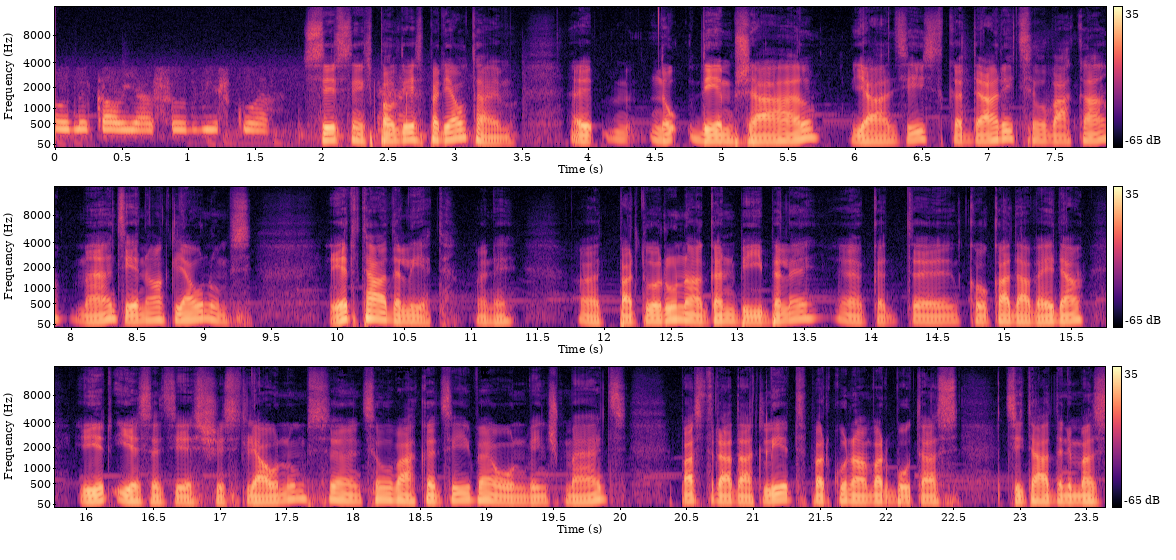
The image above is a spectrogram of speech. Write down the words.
un kaujās un visko. Sirsnīgs paldies par jautājumu. E, nu, diemžēl jāatzīst, ka arī cilvēkā mēdz ienākt ļaunums. Ir tāda lieta, vai ne? E, par to runā gan Bībelē, e, kad kaut kādā veidā ir iesaistījies šis ļaunums cilvēka dzīvē, un viņš mēdz pastrādāt lietas, par kurām varbūt tās citādi nemaz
